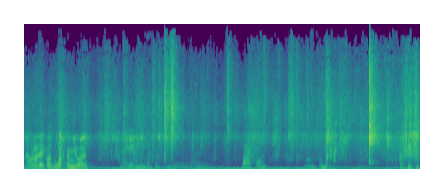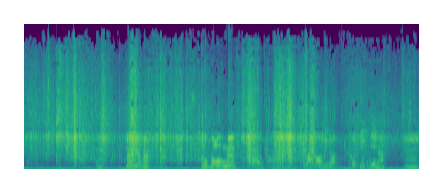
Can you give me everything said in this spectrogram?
Đâu là đây coi thu hoạch bao nhiêu rồi? Này đây mình đó ba con. Ba con gì? Ba giờ hả? Đỏ đỏ không nè? Ờ ốc đỏ. Nè ốc đỏ nhiều đó. Đợt trước cũng vậy ha. Ừ.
